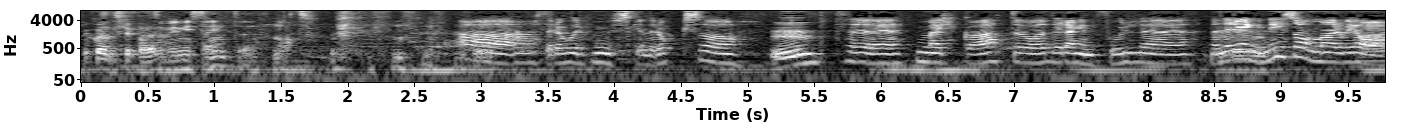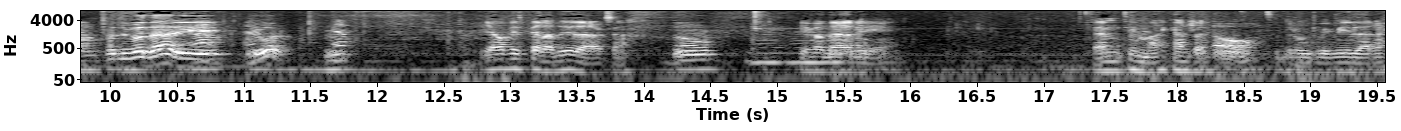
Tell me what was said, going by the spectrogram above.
Det är skönt att slippa så det. vi missar inte något. Ja, etter å ha vært på Muskelrock, så Mm. eh, merka jeg at det var et regnfull eh, Men det regner i sommer. Vi har Ja. Du var där i, Ja, i år? ja. Ja, vi spelade ju där också. Ja. Vi var där i fem timmar kanske. Ja. Så drog vi vidare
